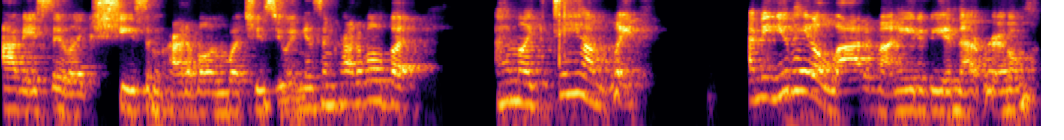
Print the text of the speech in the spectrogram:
obviously, like she's incredible and what she's doing is incredible, but I'm like, damn, like, I mean, you paid a lot of money to be in that room.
